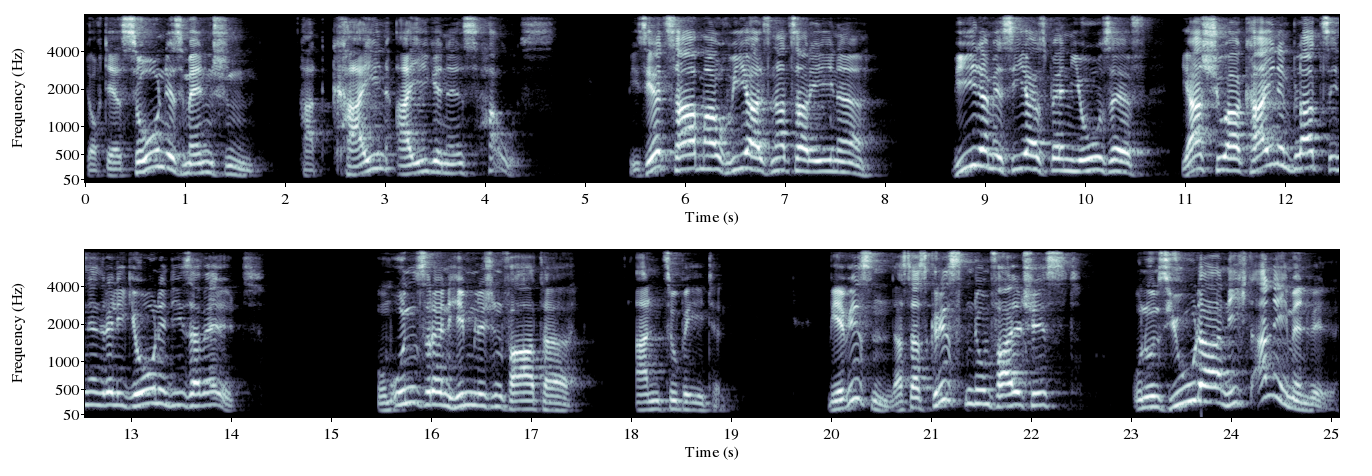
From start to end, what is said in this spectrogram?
Doch der Sohn des Menschen hat kein eigenes Haus. Bis jetzt haben auch wir als Nazarener, wie der Messias ben Josef, Joshua keinen Platz in den Religionen dieser Welt, um unseren himmlischen Vater anzubeten. Wir wissen, dass das Christentum falsch ist und uns Juda nicht annehmen will.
